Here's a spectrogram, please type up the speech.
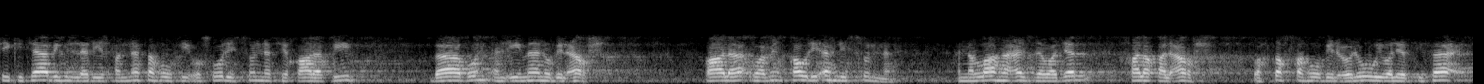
في كتابه الذي صنفه في أصول السنة قال فيه باب الإيمان بالعرش. قال ومن قول أهل السنة أن الله عز وجل خلق العرش واختصه بالعلو والارتفاع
